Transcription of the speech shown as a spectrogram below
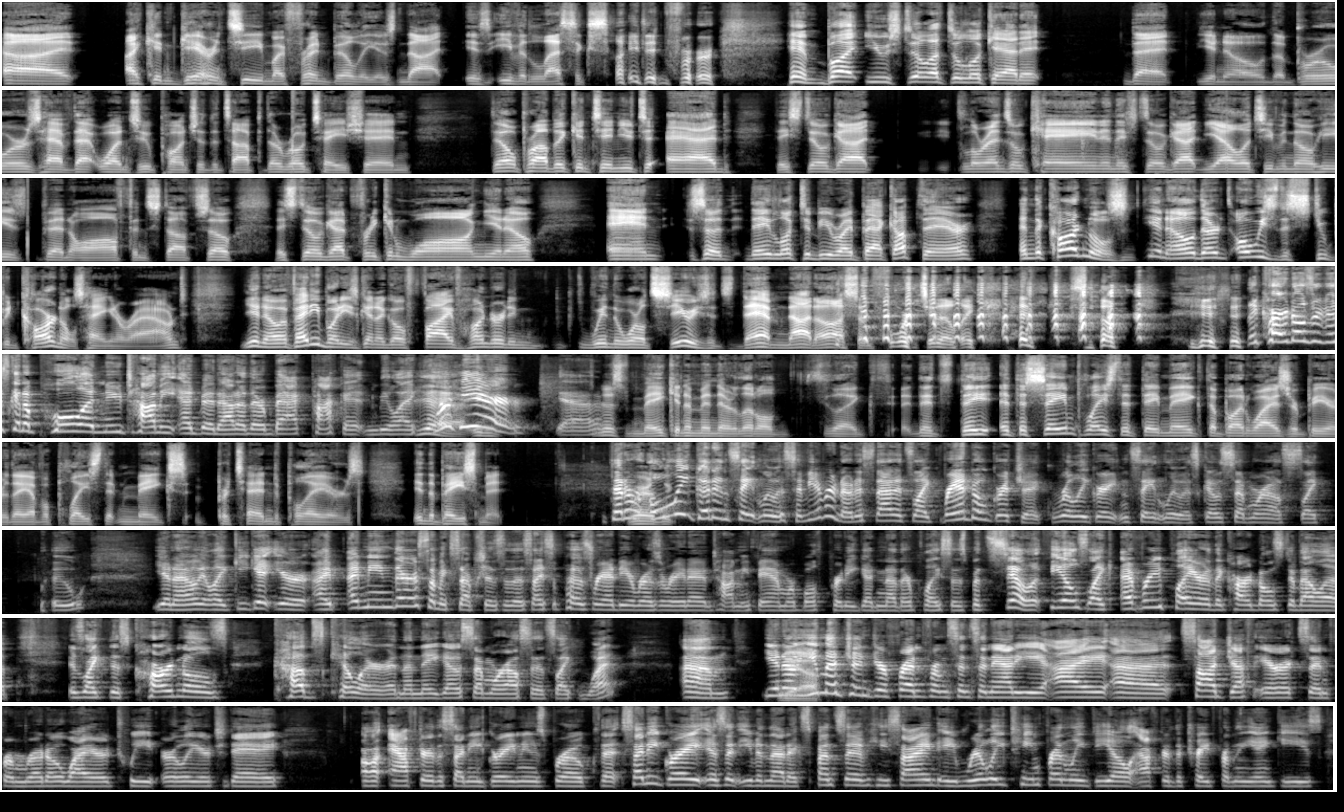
Uh, I can guarantee my friend Billy is not is even less excited for him. But you still have to look at it that you know the Brewers have that one-two punch at the top of their rotation. They'll probably continue to add. They still got Lorenzo Cain and they still got Yelich, even though he's been off and stuff. So they still got freaking Wong, you know. And so they look to be right back up there. And the Cardinals, you know, they're always the stupid Cardinals hanging around. You know, if anybody's going to go 500 and win the World Series, it's them, not us, unfortunately. so, the Cardinals are just going to pull a new Tommy Edman out of their back pocket and be like, yeah, "We're here." Yeah, just making them in their little like it's they at the same place that they make the Budweiser beer. They have a place that makes pretend players in the basement that are only the... good in St. Louis. Have you ever noticed that? It's like Randal Grichuk, really great in St. Louis, goes somewhere else. Like who? You know, like you get your. I, I mean, there are some exceptions to this. I suppose Randy Arozarena and Tommy Pham were both pretty good in other places, but still, it feels like every player the Cardinals develop is like this Cardinals Cubs killer, and then they go somewhere else, and it's like what? Um, you know, yeah. you mentioned your friend from Cincinnati. I uh, saw Jeff Erickson from RotoWire tweet earlier today uh, after the Sonny Gray news broke that Sonny Gray isn't even that expensive. He signed a really team friendly deal after the trade from the Yankees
